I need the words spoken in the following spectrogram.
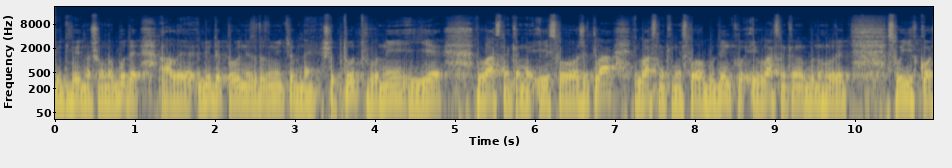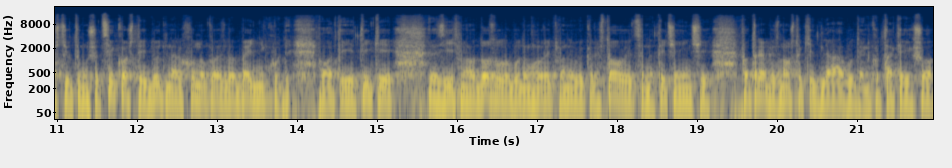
відповідно, що воно буде. Але люди повинні зрозуміти одне, що тут вони є власниками і свого житла, і власниками свого будинку, і власниками, будемо говорити, своїх коштів, тому що ці кошти йдуть на рахунок ОСББ нікуди. От, і тільки з їхнього дозволу, будемо говорити, вони використовуються на ті чи інші потреби знову ж таки для будинку. Так як якщо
